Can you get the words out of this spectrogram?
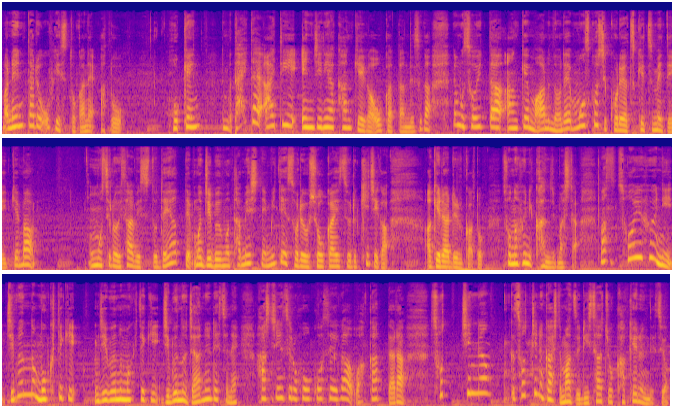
まあ、レンタルオフィスとかね、あと、保険？でも大体 IT エンジニア関係が多かったんですがでもそういった案件もあるのでもう少しこれを突き詰めていけば面白いサービスと出会ってもう自分も試してみてそれを紹介する記事が上げられるかとそんな風に感じました、まあ、そういう風に自分の目的自分の目的自分のジャンルですね。発信する方向性が分かったらそっちのそっちに関してまずリサーチをかけるんですよ。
